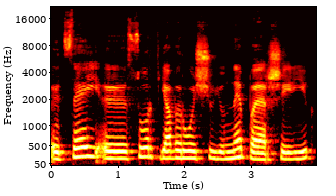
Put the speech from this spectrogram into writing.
Е, Цей сорт я вирощую не перший рік.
